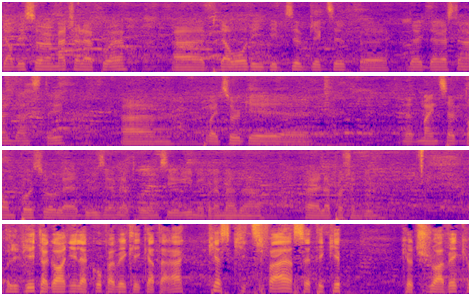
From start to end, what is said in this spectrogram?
garder ça un match à la fois, euh, puis d'avoir des, des petits objectifs, euh, de, de rester dans l'identité, euh, pour être sûr que euh, notre mindset tombe pas sur la deuxième, la troisième série, mais vraiment dans euh, la prochaine game. Olivier, tu as gagné la Coupe avec les Cataractes. Qu'est-ce qui diffère cette équipe que tu joues avec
